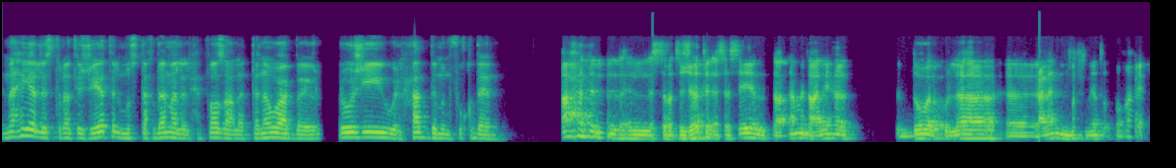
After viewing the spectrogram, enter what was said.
ما هي الاستراتيجيات المستخدمة للحفاظ على التنوع البيولوجي والحد من فقدانه؟ أحد الاستراتيجيات الأساسية اللي بتعتمد عليها الدول كلها إعلان المحميات الطبيعية،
